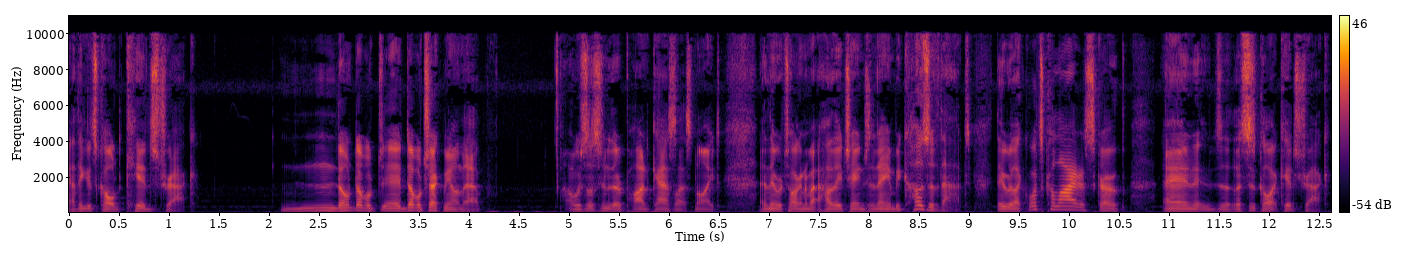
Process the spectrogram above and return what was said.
I think it's called Kids Track. Mm, don't double uh, double check me on that. I was listening to their podcast last night, and they were talking about how they changed the name because of that. They were like, "What's Kaleidoscope?" And let's just call it Kids Track.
